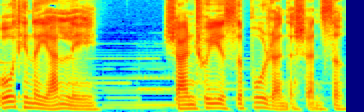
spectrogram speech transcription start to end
吴婷的眼里闪出一丝不忍的神色，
